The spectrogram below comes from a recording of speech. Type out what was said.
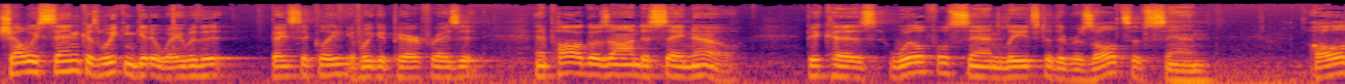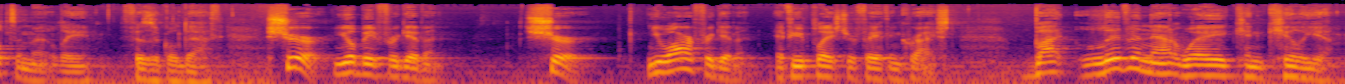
Shall we sin because we can get away with it, basically, if we could paraphrase it? And Paul goes on to say, No, because willful sin leads to the results of sin, ultimately, physical death. Sure, you'll be forgiven. Sure, you are forgiven if you've placed your faith in Christ. But living that way can kill you.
